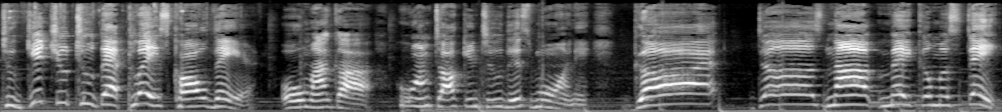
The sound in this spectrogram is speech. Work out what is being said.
to get you to that place called there. Oh my God, who I'm talking to this morning. God does not make a mistake.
